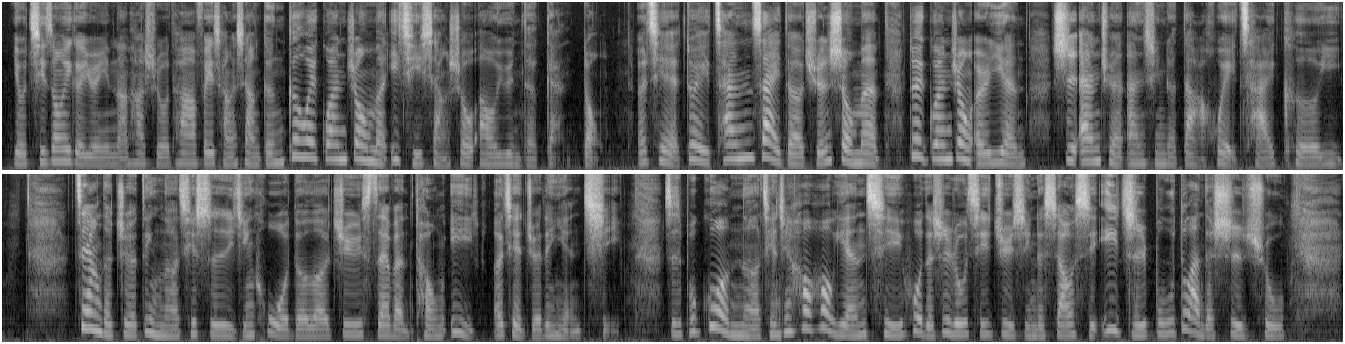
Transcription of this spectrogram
有其中一个原因呢，他说他非常想跟各位观众们一起享受奥运的感动。而且对参赛的选手们、对观众而言是安全安心的大会才可以。这样的决定呢，其实已经获得了 G7 同意，而且决定延期。只不过呢，前前后后延期或者是如期举行的消息一直不断的释出。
